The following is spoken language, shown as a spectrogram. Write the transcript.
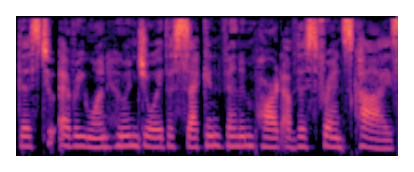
this to everyone who enjoy the second Venom part of this franchise.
